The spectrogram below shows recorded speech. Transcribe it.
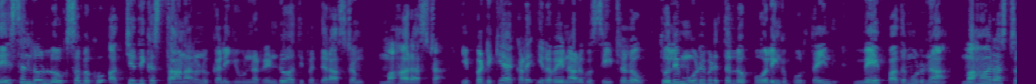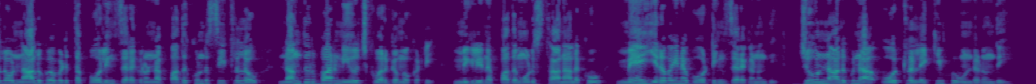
దేశంలో లోక్సభకు అత్యధిక స్థానాలను కలిగి ఉన్న రెండో అతిపెద్ద రాష్ట్రం మహారాష్ట్ర. ఇప్పటికే అక్కడ ఇరవై నాలుగు సీట్లలో తొలి మూడు విడతల్లో పోలింగ్ పూర్తయింది. మే పదమూడున మహారాష్ట్రలో నాలుగో విడత పోలింగ్ జరగనున్న పదకొండు సీట్లలో నందుర్బార్ నియోజకవర్గం ఒకటి. మిగిలిన పదమూడు స్థానాలకు మే ఇరవైన ఓటింగ్ జరగనుంది. జూన్ నాలుగున ఓట్ల లెక్కింపు ఉండనుంది.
